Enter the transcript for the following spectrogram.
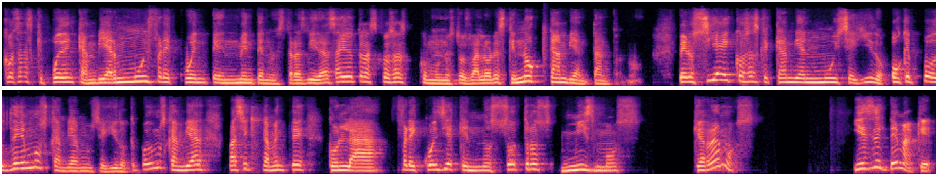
cosas que pueden cambiar muy frecuentemente en nuestras vidas, hay otras cosas como nuestros valores que no cambian tanto, ¿no? Pero sí hay cosas que cambian muy seguido o que podemos cambiar muy seguido, que podemos cambiar básicamente con la frecuencia que nosotros mismos querramos. Y es el tema, que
